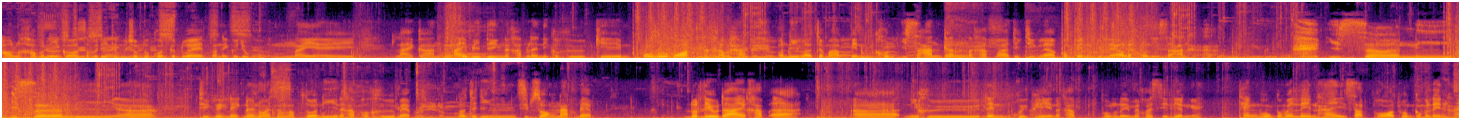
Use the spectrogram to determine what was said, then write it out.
เอาละครับวันนี้ก็สวัสดีท่านผู้ชมทุกคนกันด้วย ตอนนี้ก็อยู่กับผมในไอ้รายการ i Bidding นะครับ และนี่ก็คือเกม Overwatch นะครับ วันนี้เราจะมาเป็นคนอีสานกันนะครับอ่าจริง ๆ แล้วก็เป็นอยู่แล้วแหละคนอีสานอีสานนี่อีสานนี่อ่าทริกเล็กๆ น้อยๆสำหรับตัวนี้นะครับ ก็คือแบบเราจะยิง 12 นัดแบบรวดเร็วได้ครับอ่าอ่านี่คือเล่นควิกเพย์นะครับ ผมเลยไม่ค่อยซีเรียสไง แทงค์ผมก็ไม่เล่นให้ซับพอร์ตผมก็ไม่เล่นให้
